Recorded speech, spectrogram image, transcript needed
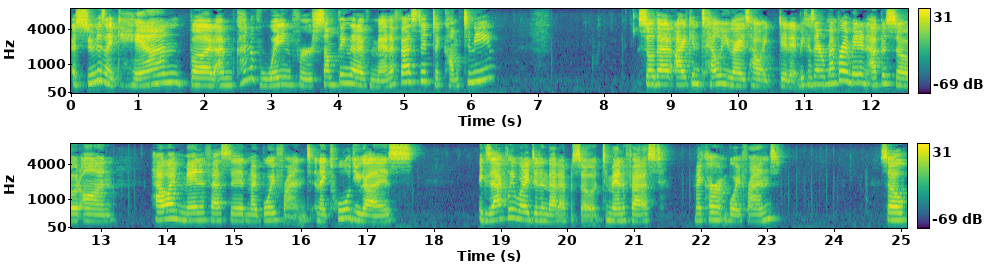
as soon as I can, but I'm kind of waiting for something that I've manifested to come to me so that I can tell you guys how I did it. Because I remember I made an episode on how I manifested my boyfriend, and I told you guys exactly what I did in that episode to manifest my current boyfriend. So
